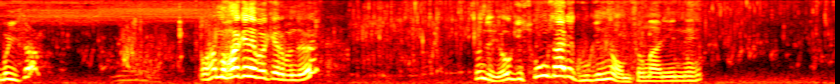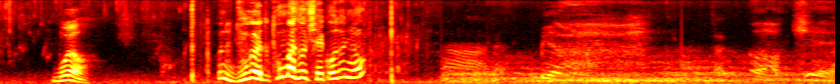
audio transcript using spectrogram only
뭐 있어? 어, 한번 확인해 볼게요, 여러분들. 근데 여기 송사리 고기는 엄청 많이 있네. 뭐야? 근데 누가 여기다 통발 설치했거든요? 오케이.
